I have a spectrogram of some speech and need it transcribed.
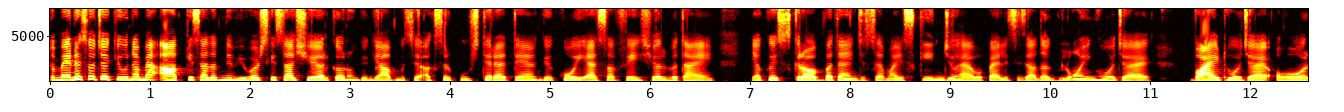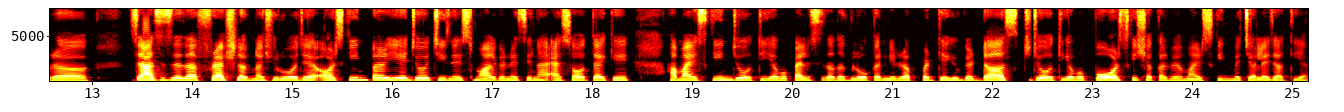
तो मैंने सोचा क्यों ना मैं आपके साथ अपने व्यूवर्स के साथ शेयर करूँ, क्योंकि आप मुझसे अक्सर पूछते रहते हैं कि कोई ऐसा फेशियल बताएँ या कोई स्क्रब बताएँ जिससे हमारी स्किन जो है वो पहले से ज़्यादा ग्लोइंग हो जाए वाइट हो जाए और ज़्यादा से ज़्यादा फ्रेश लगना शुरू हो जाए। और स्किन पर ये जो चीज़ें इस्तेमाल करने से ना ऐसा होता है कि हमारी स्किन जो होती है वो पहले से ज़्यादा ग्लो करनी रख पड़ती है क्योंकि डस्ट जो होती है वो पोर्स की शक्ल में हमारी स्किन में चले जाती है।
